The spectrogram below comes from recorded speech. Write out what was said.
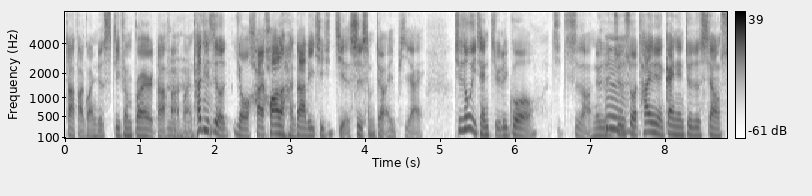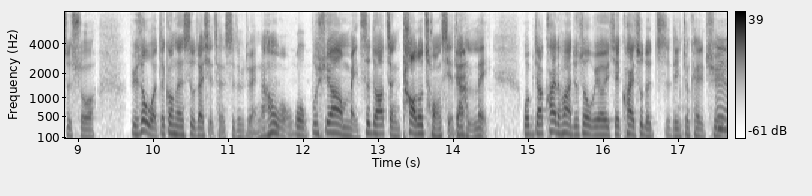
大法官就是 Stephen Breyer 大法官，他其实有有还花了很大力气去解释什么叫 API。其实我以前举例过。几次啊？就是就是说，他有点概念，就是像是说，比如说我这工程师我在写程式，对不对？然后我我不需要每次都要整套都重写，这样很累。我比较快的方法就是说，我有一些快速的指令就可以去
